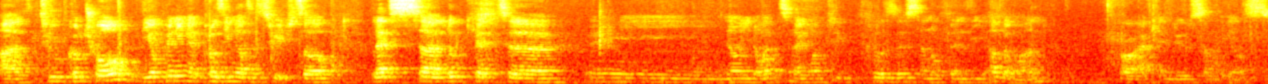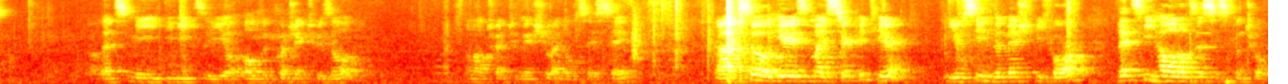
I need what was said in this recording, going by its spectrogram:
uh, to control the opening and closing of the switch. So let's uh, look at, uh, no, you know what, I want to close this and open the other one, or I can do something else. Let's me delete the, all the project result and I'll try to make sure I don't say save. Uh, so here is my circuit here. You've seen the mesh before. Let's see how all of this is controlled.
